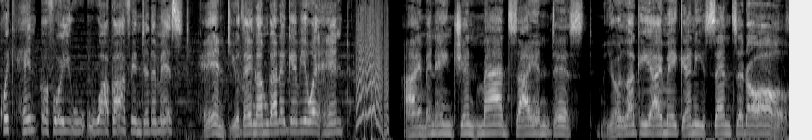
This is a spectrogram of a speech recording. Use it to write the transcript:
quick hint before you walk off into the mist? Hint? You think I'm gonna give you a hint? I'm an ancient mad scientist. You're lucky I make any sense at all.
